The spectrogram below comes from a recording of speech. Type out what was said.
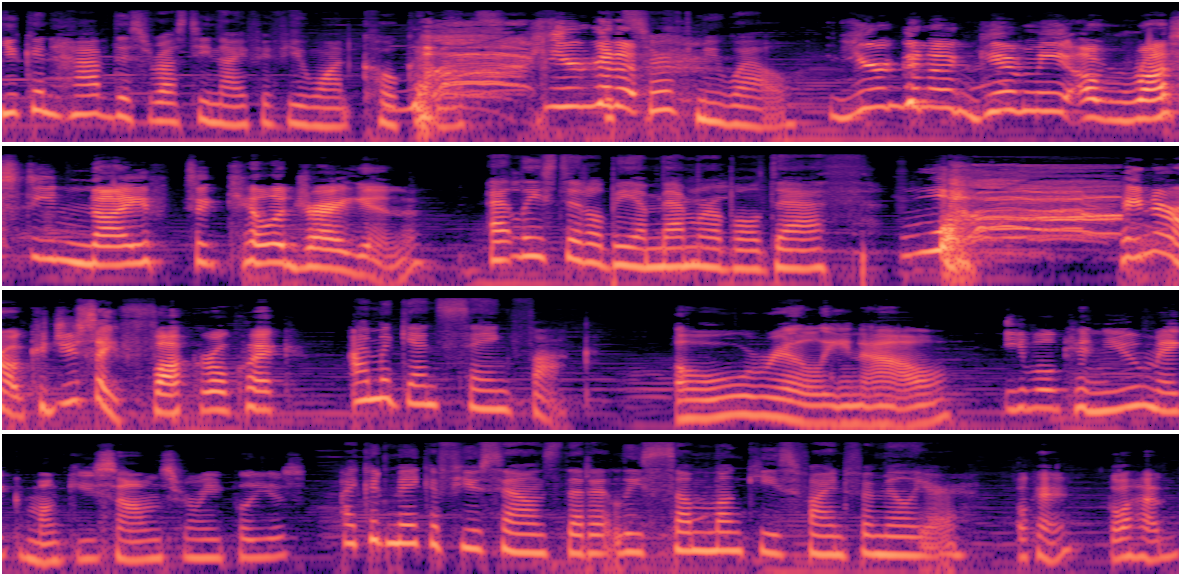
You can have this rusty knife if you want, Kokonuts. You're gonna served me well. you're gonna give me a rusty knife to kill a dragon. At least it'll be a memorable death. What? Hey Neuro, could you say fuck real quick? I'm against saying fuck. Oh, really now? Evil, can you make monkey sounds for me, please? I could make a few sounds that at least some monkeys find familiar. Okay, go ahead.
